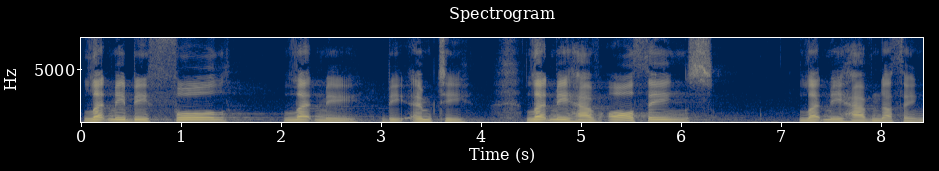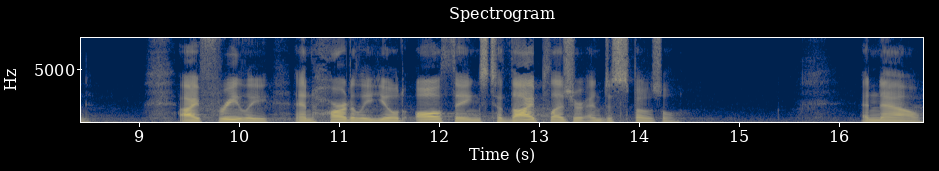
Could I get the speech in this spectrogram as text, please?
Let me be full, let me be empty. Let me have all things, let me have nothing. I freely and heartily yield all things to thy pleasure and disposal. And now,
